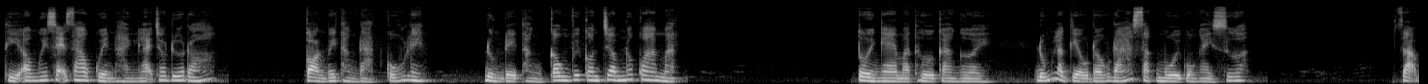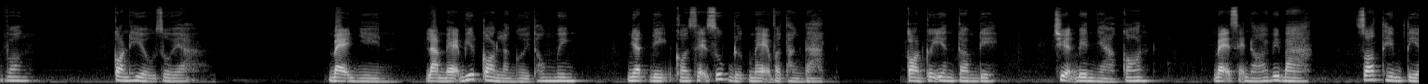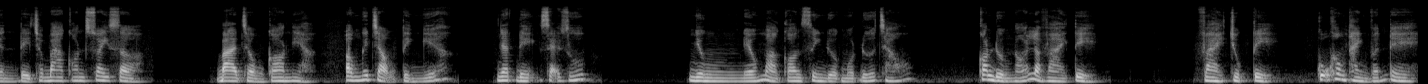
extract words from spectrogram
thì ông ấy sẽ giao quyền hành lại cho đứa đó. Còn với thằng Đạt cố lên, đừng để thằng Công với con Trâm nó qua mặt. Tôi nghe mà thừa cả người, đúng là kiểu đấu đá sặc mùi của ngày xưa. Dạ vâng, con hiểu rồi ạ. Mẹ nhìn là mẹ biết con là người thông minh, nhất định con sẽ giúp được mẹ và thằng Đạt. Con cứ yên tâm đi, chuyện bên nhà con, mẹ sẽ nói với ba, rót thêm tiền để cho ba con xoay sở. Ba chồng con nè, ông ấy trọng tình nghĩa, nhất định sẽ giúp. Nhưng nếu mà con sinh được một đứa cháu, con đừng nói là vài tỷ. Vài chục tỷ cũng không thành vấn đề.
